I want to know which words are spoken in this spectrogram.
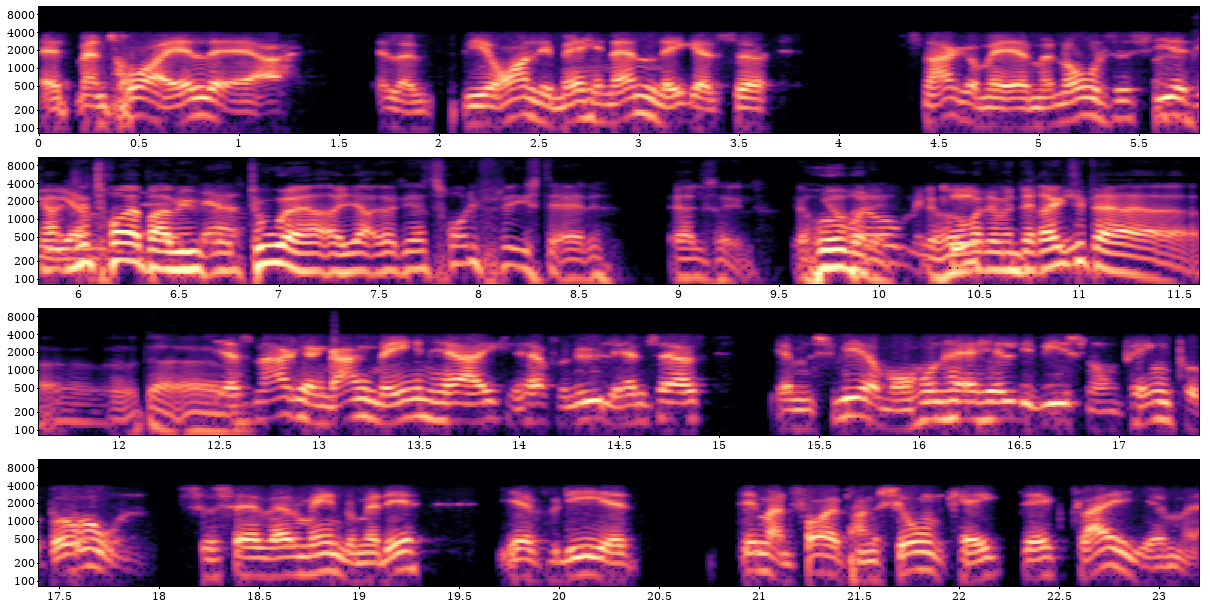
at man tror, at alle er, eller vi er ordentligt med hinanden, ikke? Altså, snakker med, med nogen, så siger de... Carsten, jamen, det tror jeg bare, vi, der- du er, og jeg, jeg tror, de fleste er det, ærligt talt. Jeg håber jo, det. men Jeg håber Keith- det, men det er rigtigt, der, er- der er... Jeg snakkede engang med en her, ikke her for nylig, han sagde også, jamen svigermor, hun har heldigvis nogle penge på bogen. Så sagde jeg, hvad mener du med det? Ja, fordi at det, man får i pension, kan ikke dække plejehjemme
